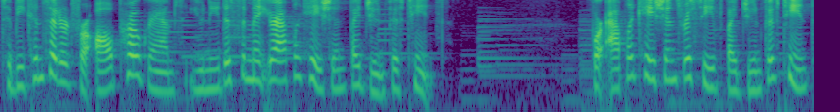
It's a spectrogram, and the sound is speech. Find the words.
to be considered for all programs, you need to submit your application by June 15th. For applications received by June 15th,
